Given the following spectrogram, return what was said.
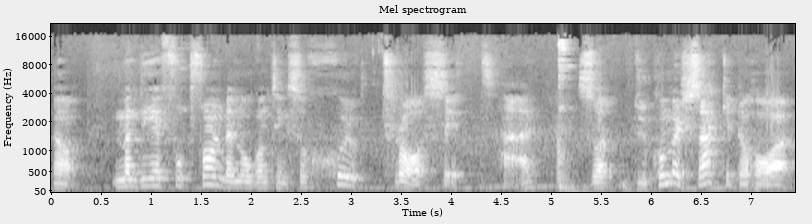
Ja, men det är fortfarande någonting så sjukt trasigt här. Så att du kommer säkert att ha...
